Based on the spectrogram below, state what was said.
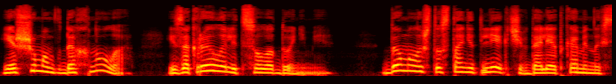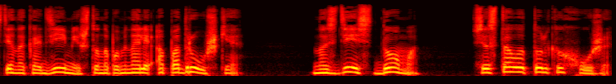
Я шумом вдохнула и закрыла лицо ладонями. Думала, что станет легче вдали от каменных стен Академии, что напоминали о подружке. Но здесь, дома, все стало только хуже,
